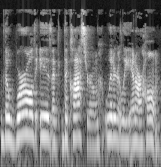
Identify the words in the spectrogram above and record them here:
the world is a, the classroom literally in our home.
